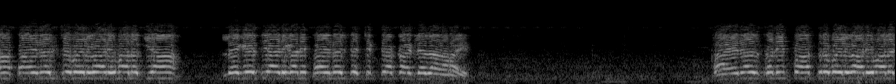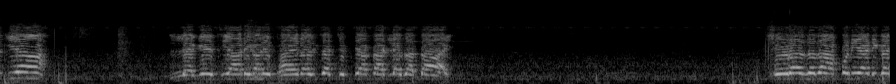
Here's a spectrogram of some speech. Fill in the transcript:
या फायनलचे बैलगाडी मालक या. लगेच या ठिकाणी फायनलच्या चिठ्ठ्या काढल्या जाणार आहेत. फायनलसाठी पात्र बैलगाडी मालक या. लगेच या ठिकाणी फायनलच्या चिठ्ठ्या काढल्या जात आहेत. शिवराज दादा आपण या ठिकाणी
